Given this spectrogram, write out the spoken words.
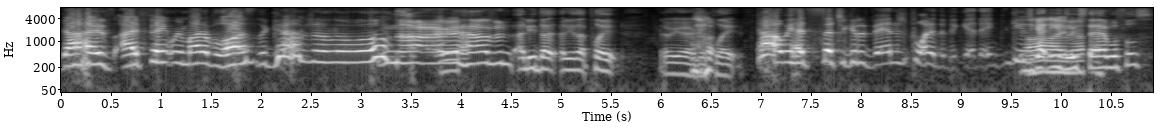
Guys, I think we might have lost the capture of the wolf. No, I haven't. I need that. I need that plate. There we go. Good plate. God, we had such a good advantage point at the beginning. Did you Oh, get any loot there, Waffles?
